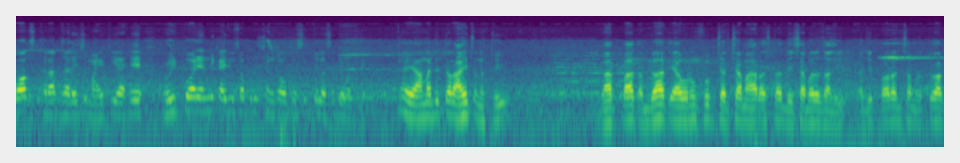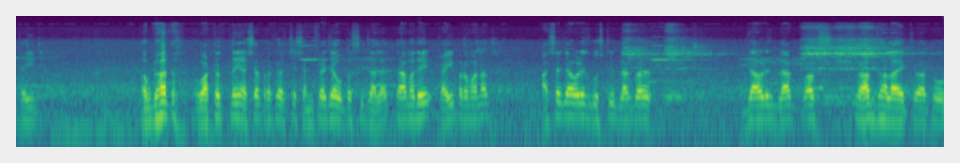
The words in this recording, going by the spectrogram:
बॉक्स खराब झाल्याची माहिती आहे. रोहित पवार यांनी काही दिवसापूर्वी शंका उपस्थित केलं असं ते म्हटले. नाही, यामध्ये तर आहेच नक्की. घातपात अपघात यावरून खूप चर्चा महाराष्ट्रात देशाभर झाली. अजित पवारांचा मृत्यू हा काही अपघात वाटत नाही अशा प्रकारच्या शंका ज्या उपस्थित झाल्या. त्यामध्ये काही प्रमाणात अशा ज्यावेळेस गोष्टी ब्लॅक बॉ ज्यावेळेस ब्लॅक बॉक्स खराब झाला आहे किंवा तो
